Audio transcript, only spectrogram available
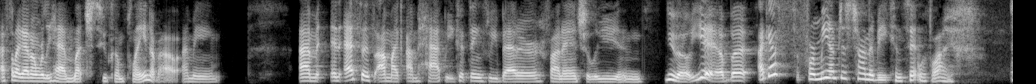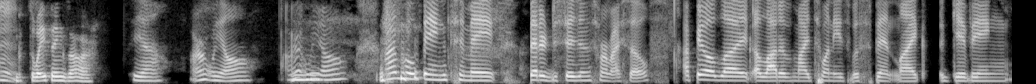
I feel like I don't really have much to complain about. I mean, I'm in essence, I'm like, I'm happy. Could things be better financially? And you know, yeah. But I guess for me, I'm just trying to be content with life, Mm. with the way things are. Yeah. Aren't we all? Aren't we Mhm. all? I'm hoping to make better decisions for myself. I feel like a lot of my 20s was spent like giving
